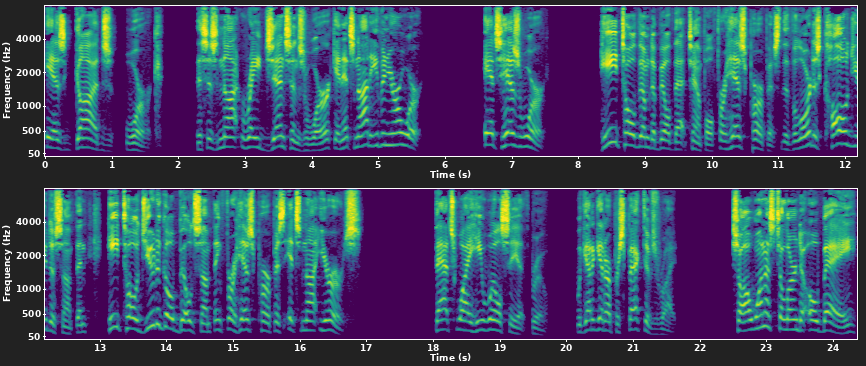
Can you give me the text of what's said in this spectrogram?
is God's work. This is not Ray Jensen's work, and it's not even your work. It's His work. He told them to build that temple for His purpose. That the Lord has called you to something. He told you to go build something for His purpose. It's not yours. That's why He will see it through. We got to get our perspectives right. So I want us to learn to obey.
